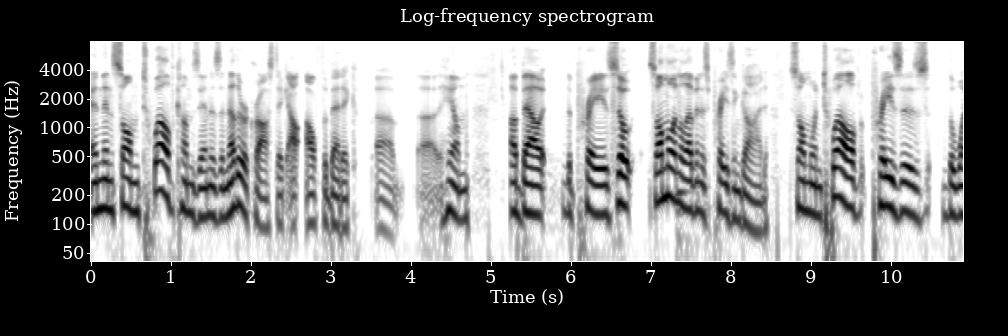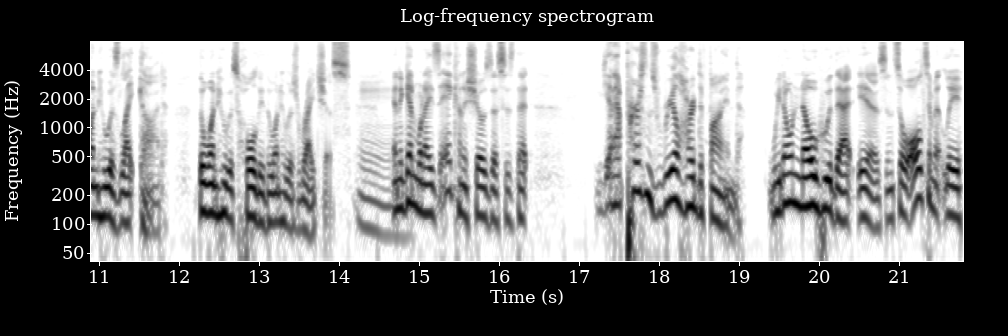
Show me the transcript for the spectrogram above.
And then Psalm 12 comes in as another acrostic, al- alphabetic uh, uh, hymn about the praise. So Psalm 111 is praising God. Psalm 112 praises the one who is like God, the one who is holy, the one who is righteous. And again, what Isaiah kind of shows us is that yeah, that person's real hard to find. We don't know who that is. And so ultimately,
